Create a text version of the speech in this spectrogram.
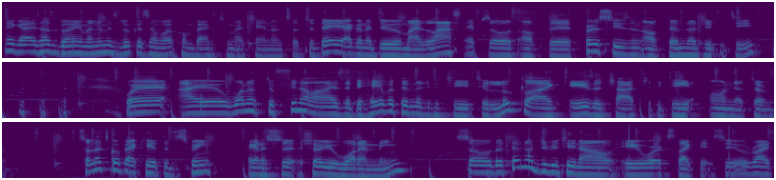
Hey guys, how's it going? My name is Lucas and welcome back to my channel. So today I'm gonna do my last episode of the first season of Terminal GPT, where I wanted to finalize the behavior of Terminal GPT to look like is a chat GPT on your terminal. So let's go back here to the screen. I'm gonna sh show you what I mean. So the Terminal GPT now, it works like this. You write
